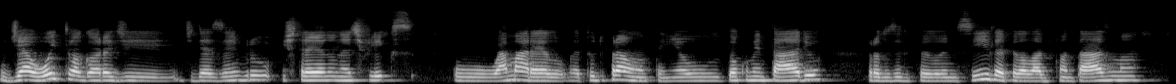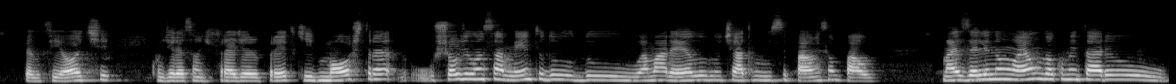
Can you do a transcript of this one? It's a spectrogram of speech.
No dia 8 agora de, de dezembro, estreia no Netflix o Amarelo, é tudo para ontem. É o documentário produzido pelo Emicida, pela Lab Fantasma, pelo Fiote, com direção de Fred Ouro Preto, que mostra o show de lançamento do, do Amarelo no Teatro Municipal em São Paulo. Mas ele não é um documentário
